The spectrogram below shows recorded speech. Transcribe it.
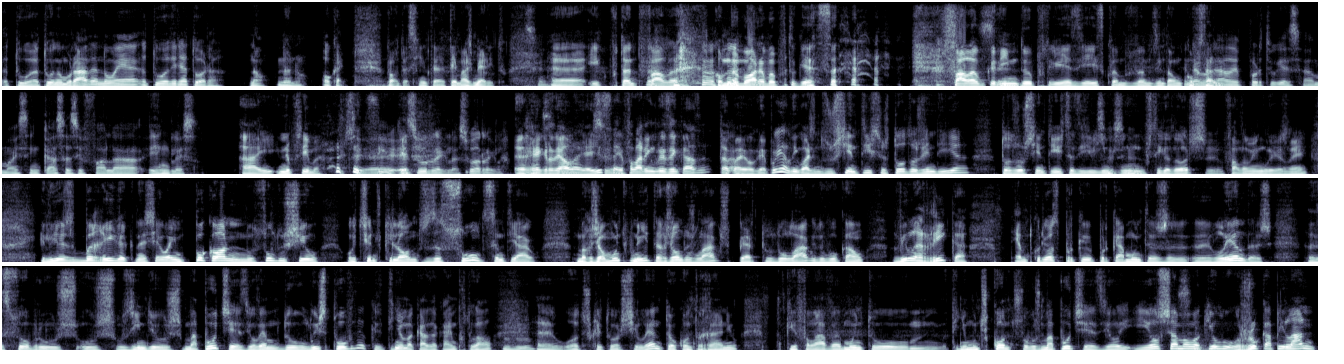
a tua, a tua namorada, não é a tua diretora. Não. Não, não. Ok. Pronto, assim tem mais mérito. Uh, e que, portanto, fala, como namora uma portuguesa, fala um bocadinho Sim. do português e é isso que vamos, vamos então conversar. Na verdade é portuguesa, mas em casa se fala inglês. Ah, ainda por cima. Sim, Sim é, é sua regra, sua regra. A regra dela é isso? Sim. É falar inglês em casa? Está claro. bem, ok. Porque é a linguagem dos cientistas todos hoje em dia, todos os cientistas e sim, sim. investigadores eh, falam inglês, não é? Elias Barriga, que nasceu em Pocón, no sul do Chile, 800 quilómetros a sul de Santiago, uma região muito bonita, a região dos lagos, perto do lago e do vulcão Vila Rica. É muito curioso porque, porque há muitas uh, lendas uh, sobre os, os, os, índios mapuches. Eu lembro do Luís Púlveda, que tinha uma casa cá em Portugal, uhum. uh, outro escritor chileno, teu conterrâneo, que falava muito, tinha muitos contos sobre os mapuches, e, e eles chamam Sim. aquilo Rucapilan.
